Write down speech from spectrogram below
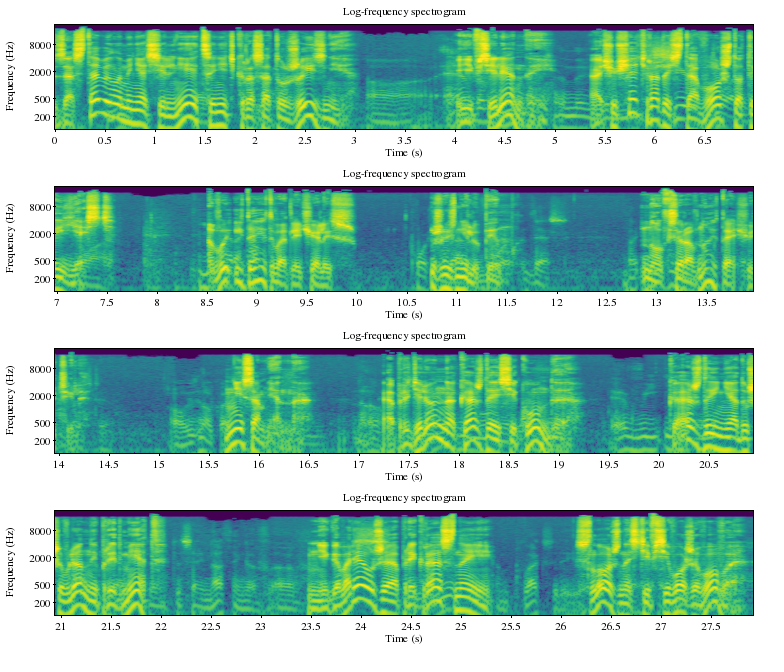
заставила меня сильнее ценить красоту жизни и Вселенной, ощущать радость того, что ты есть. Вы и до этого отличались жизнелюбием, но все равно это ощутили. Несомненно. Определенно, каждая секунда, каждый неодушевленный предмет, не говоря уже о прекрасной сложности всего живого,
